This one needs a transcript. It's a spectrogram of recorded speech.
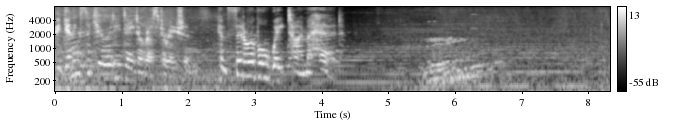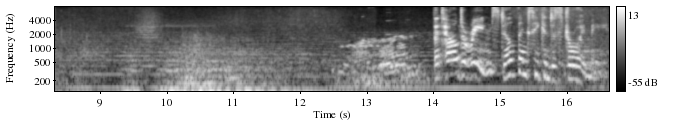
Beginning security data restoration. Considerable wait time ahead. The Tal still thinks he can destroy me.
